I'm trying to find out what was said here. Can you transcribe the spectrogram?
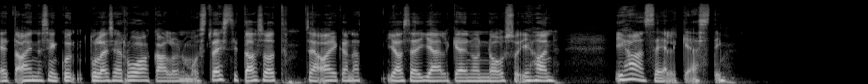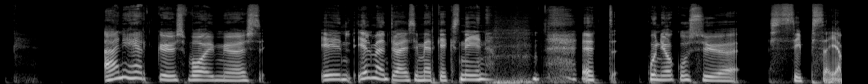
että aina siinä kun tulee se ruokailu, niin mun stressitasot sen aikana ja sen jälkeen on noussut ihan, ihan selkeästi. Ääniherkkyys voi myös ilmentyä esimerkiksi niin, että kun joku syö sipsejä.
